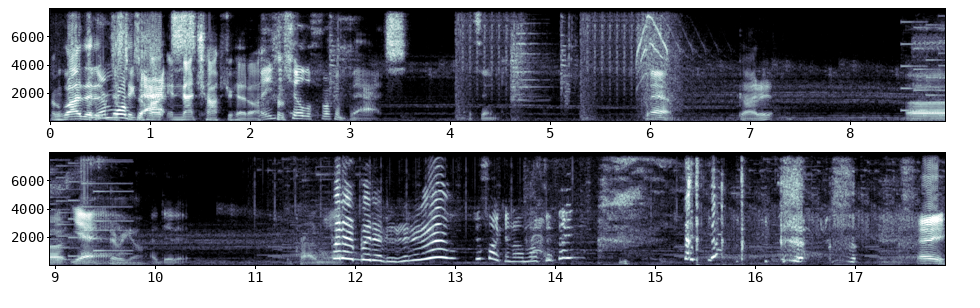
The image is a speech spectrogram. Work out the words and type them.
I'm glad that it just takes a heart and not chops your head off. I need to kill the fucking bats. I think. Damn. got it. Uh, yeah. There we go. I did it. You're proud of me. You fucking unlocked the thing. hey,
